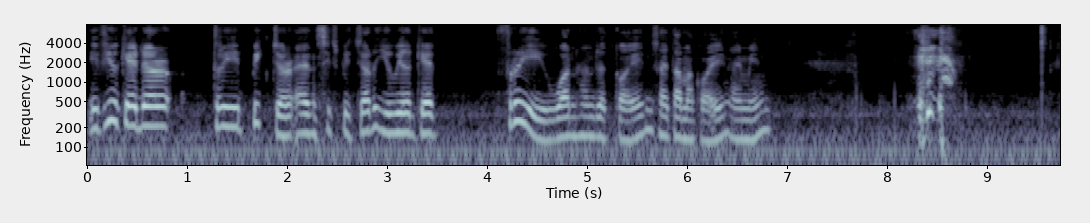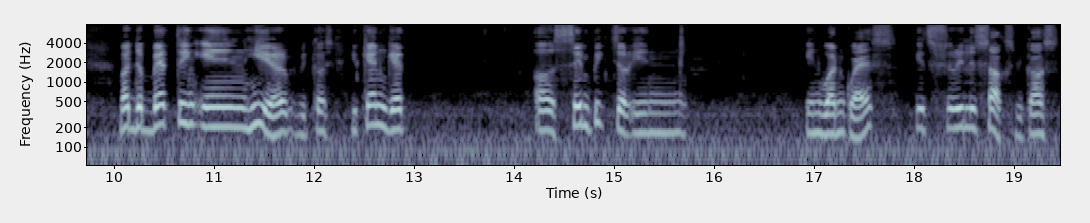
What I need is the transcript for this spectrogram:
If you gather 3 picture and 6 picture you will get free 100 coin Saitama coin I mean but the bad thing in here because you can get a same picture in in one quest it's really sucks because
